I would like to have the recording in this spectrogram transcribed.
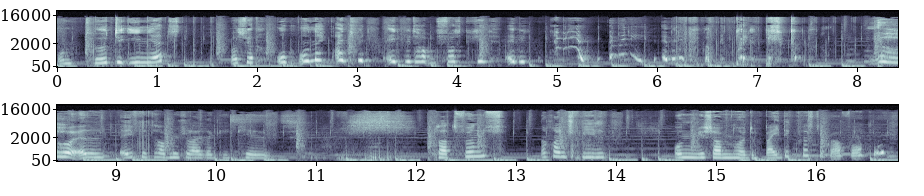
Und töte ihn jetzt. Was für. Oh, oh nein, 8-Bit. 8-Bit habe ich fast gekillt. 8-Bit. Ja, 8-Bit hat mich leider gekillt. Platz 5. Noch ein Spiel. Und wir schaffen heute beide Quests sogar fertig.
